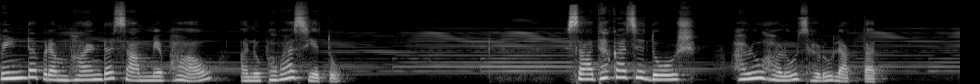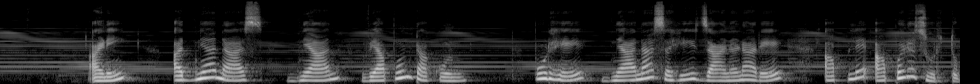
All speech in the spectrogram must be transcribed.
पिंड ब्रह्मांड साम्यभाव अनुभवास येतो. साधकाचे दोष हळूहळू झडू लागतात. आणि अज्ञानास ज्ञान व्यापून टाकून पुढे ज्ञानासही जाणणारे आपले आपणच उरतो.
